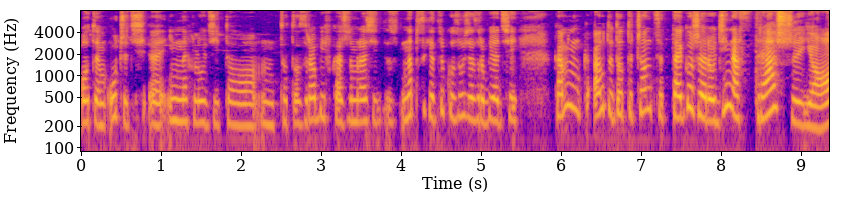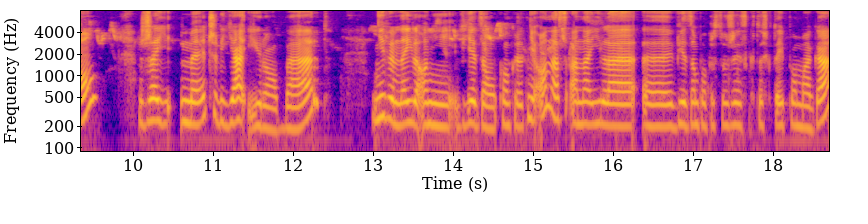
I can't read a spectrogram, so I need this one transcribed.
o tym uczyć e, innych ludzi, to, to to zrobi. W każdym razie na psychiatryku Zuzia zrobiła dzisiaj coming out dotyczący tego, że rodzina straszy ją, że my, czyli ja i Robert, nie wiem na ile oni wiedzą konkretnie o nas, a na ile e, wiedzą po prostu, że jest ktoś, kto jej pomaga,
